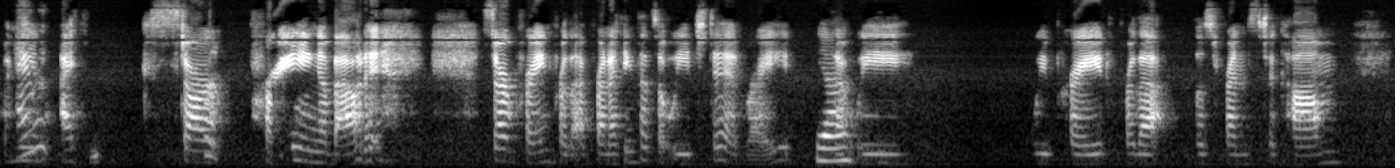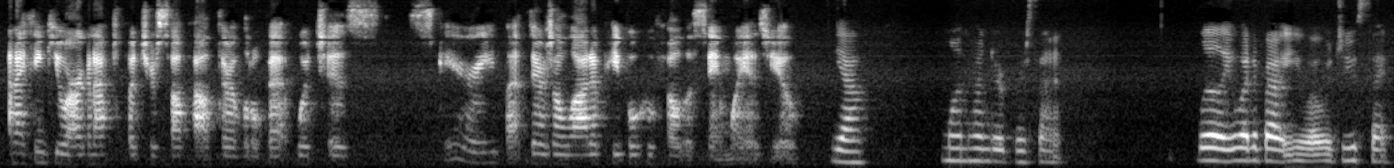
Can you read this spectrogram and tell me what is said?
I mean, I start praying about it. start praying for that friend. I think that's what we each did, right? Yeah. That we we prayed for that those friends to come, and I think you are going to have to put yourself out there a little bit, which is scary. But there's a lot of people who feel the same way as you. Yeah, 100%. Lily, what about you? What would you say?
